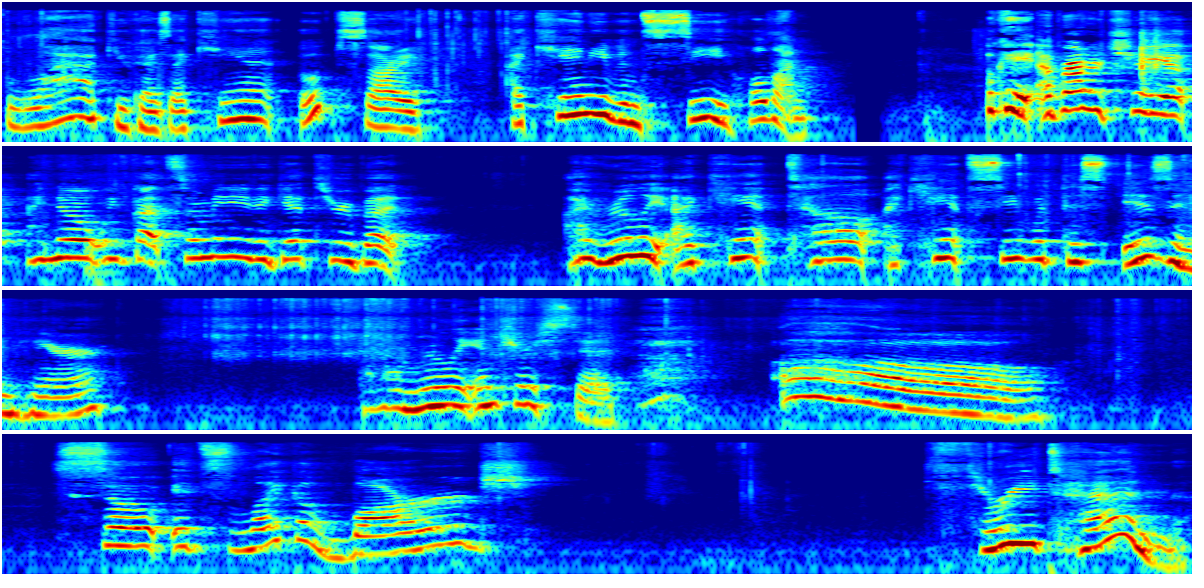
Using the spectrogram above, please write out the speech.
black, you guys. I can't, oops, sorry. I can't even see. Hold on. Okay, I brought a tray up. I know we've got so many to get through, but I really, I can't tell, I can't see what this is in here. And I'm really interested. Oh, so it's like a large 310.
